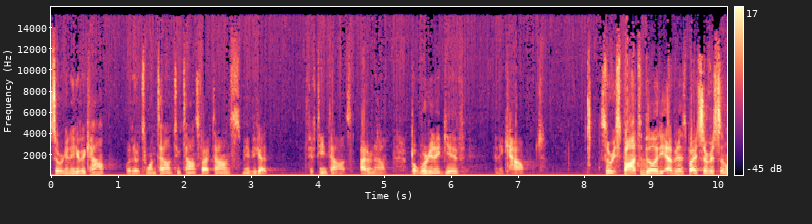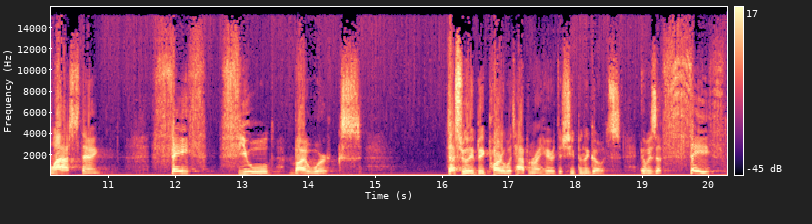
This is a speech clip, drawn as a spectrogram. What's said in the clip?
So we're going to give account, whether it's one talent, two talents, five talents, maybe you got 15 talents. I don't know. But we're going to give an account. So responsibility, evidence by service, and last thing, faith fueled by works. That's really a big part of what's happened right here at the sheep and the goats. It was a faith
